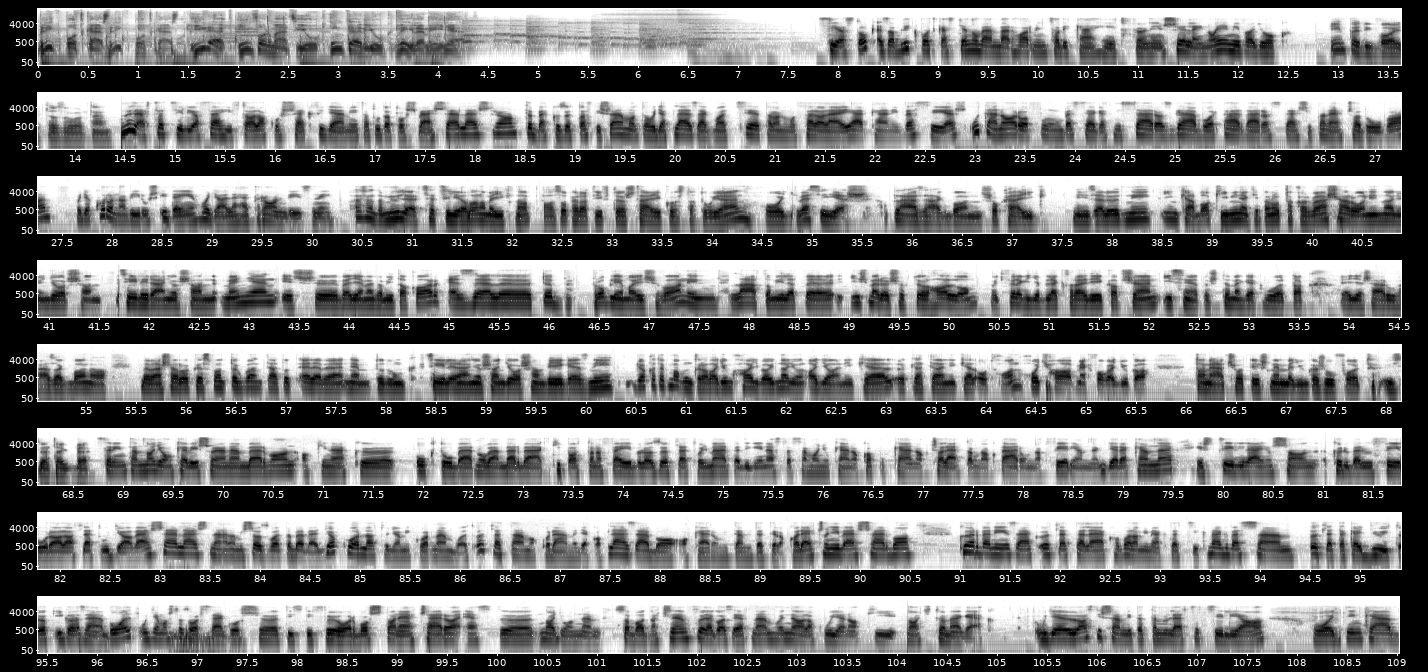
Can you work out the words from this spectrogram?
Blik Podcast. Blik Podcast. Hírek, információk, interjúk, véleménye. Sziasztok! Ez a Blik podcastja november 30-án hétfőn. Én Sérlei Noémi vagyok, én pedig Vajta Zoltán. Müller Cecília felhívta a lakosság figyelmét a tudatos vásárlásra, többek között azt is elmondta, hogy a plázákban céltalanul fel alá járkálni veszélyes. Utána arról fogunk beszélgetni Száraz Gábor párválasztási tanácsadóval, hogy a koronavírus idején hogyan lehet randizni. Azt mondta Müller Cecília valamelyik nap az operatív törzs tájékoztatóján, hogy veszélyes a plázákban sokáig nézelődni, inkább aki mindenképpen ott akar vásárolni, nagyon gyorsan, célirányosan menjen, és vegye meg, amit akar. Ezzel több probléma is van. Én látom, illetve ismerősöktől hallom, hogy főleg így a Black Friday kapcsán iszonyatos tömegek voltak egyes áruházakban, a bevásárlóközpontokban, tehát ott eleve nem tudunk célirányosan gyorsan végezni. Gyakorlatilag magunkra vagyunk hagyva, hogy nagyon agyalni kell, ötletelni kell otthon, hogyha megfogadjuk a tanácsot, és nem megyünk a zsúfolt üzletekbe. Szerintem nagyon kevés olyan ember van, akinek október-novemberben kipattan a fejéből az ötlet, hogy már pedig én ezt veszem anyukának, apukának, családtagnak, páromnak, férjemnek, gyerekemnek, és célirányosan körülbelül fél óra alatt le tudja a vásárlást. Nálam is az volt a bevett gyakorlat, hogy amikor nem volt ötletem, akkor elmegyek a plázába, akár amit említettél a karácsonyi vásárba, körbenézek, ötletelek, ha valami megtetszik, megveszem, ötleteket gyűjtök igazából. Ugye most az országos tiszti főorvos tanácsára ezt nagyon nem szabadna csinálni, főleg azért nem, hogy ne alakuljanak ki nagy tömegek. Ugye ő azt is említette Müller Cecília, hogy inkább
